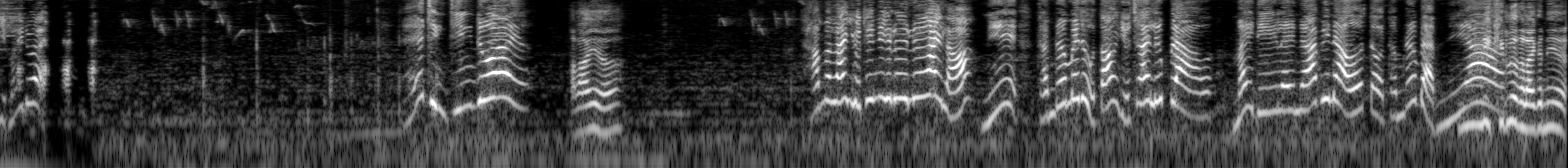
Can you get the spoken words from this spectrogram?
หยิบมาให้ด้วย เอ๊ะจริง ๆ ด้วย อะไรเหรอทำอะไรอยู่ที่นี่เรื่อยๆเหรอ นี่ทำเรื่องไม่ถูกต้องอยู่ใช่หรือเปล่า ไม่ดีเลยนะพี่นาโอโตะทำเรื่องแบบเนี้ยนี่คิดเรื่องอะไรกันเนี่ย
